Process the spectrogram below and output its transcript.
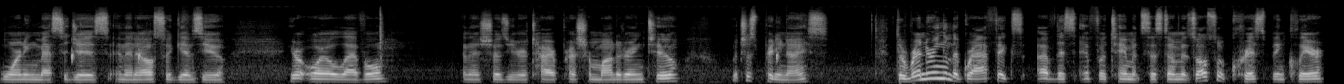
warning messages, and then it also gives you your oil level, and then it shows you your tire pressure monitoring too, which is pretty nice. The rendering and the graphics of this infotainment system is also crisp and clear.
